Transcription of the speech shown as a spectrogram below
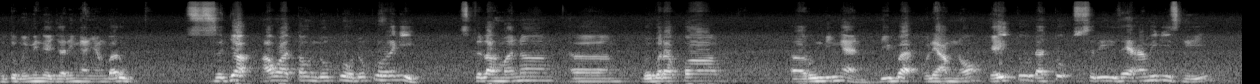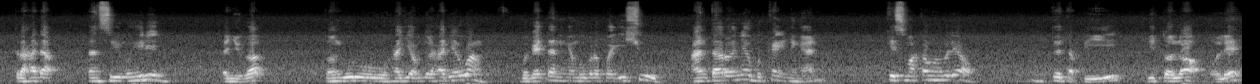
untuk membina jaringan yang baru. Sejak awal tahun 2020 lagi setelah mana uh, beberapa uh, rundingan dibuat oleh UMNO iaitu Datuk Seri Zaid Hamidi sendiri terhadap Tan Sri Muhyiddin dan juga Tuan Guru Haji Abdul Hadi Awang berkaitan dengan beberapa isu antaranya berkait dengan kes mahkamah beliau. Tetapi ditolak oleh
